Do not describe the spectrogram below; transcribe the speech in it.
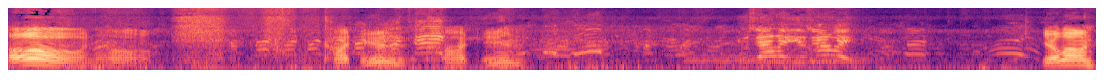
Oh no! Caught in, caught in. You're alone.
